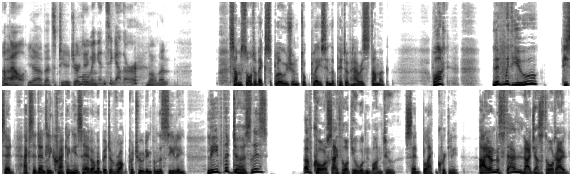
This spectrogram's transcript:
Wow. about Yeah, that's a tear jerking moving in together. moment. Some sort of explosion took place in the pit of Harry's stomach. What? Live with you? he said, accidentally cracking his head on a bit of rock protruding from the ceiling. Leave the Dursleys? Of course, I thought you wouldn't want to, said Black quickly. I understand. I just thought I'd.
